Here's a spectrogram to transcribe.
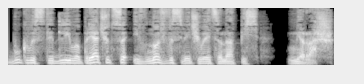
Буквы стыдливо прячутся, и вновь высвечивается надпись «Мираж».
